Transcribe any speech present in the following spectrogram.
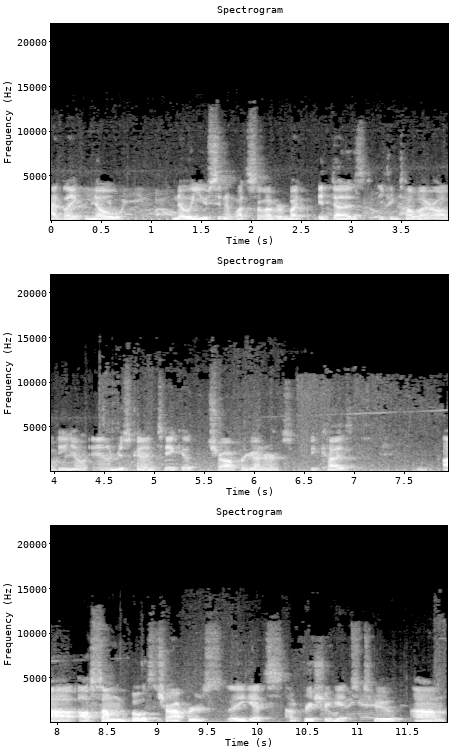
had like no no use in it whatsoever, but it does. You can tell by Ronaldinho. And I'm just going to take a chopper gunners because uh, I'll sum both choppers that he gets. I'm pretty sure he gets two. Um,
